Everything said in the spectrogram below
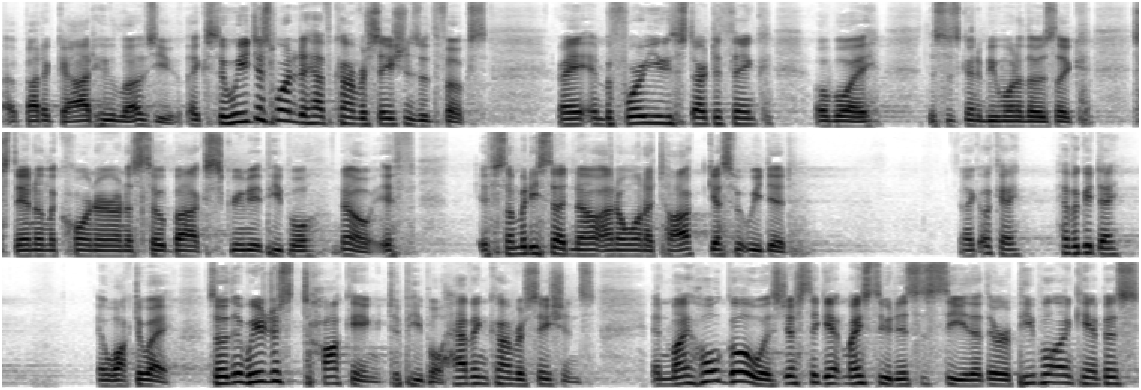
about a God who loves you? Like, so we just wanted to have conversations with folks, right? And before you start to think, oh boy, this is going to be one of those like stand on the corner on a soapbox, scream at people. No, if if somebody said, No, I don't want to talk, guess what we did? Like, okay, have a good day. And walked away. So we were just talking to people, having conversations. And my whole goal was just to get my students to see that there were people on campus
